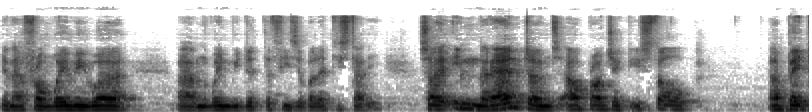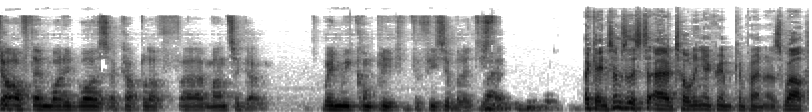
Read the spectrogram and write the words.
you know, from where we were um, when we did the feasibility study. So in rand terms, our project is still uh, better off than what it was a couple of uh, months ago when we completed the feasibility right. study. Okay, in terms of this uh, tolling agreement component as well,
